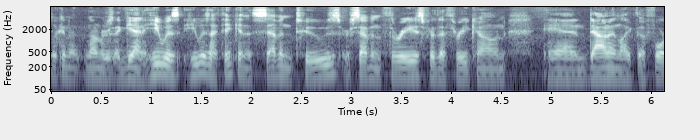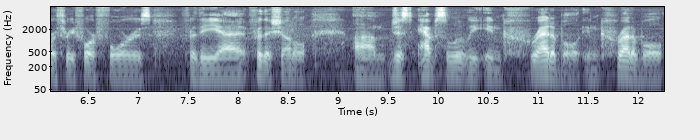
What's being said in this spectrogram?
looking at numbers again, he was he was I think in the seven twos or seven threes for the three cone, and down in like the four three four fours for the uh, for the shuttle. Um, just absolutely incredible, incredible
